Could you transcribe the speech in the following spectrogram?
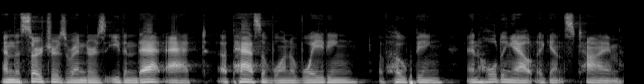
And the searchers renders even that act a passive one of waiting, of hoping, and holding out against time.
